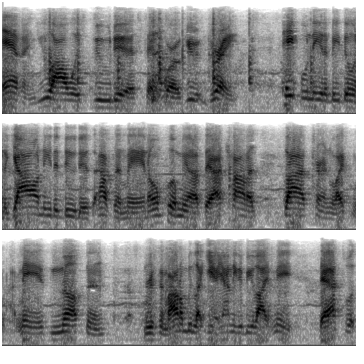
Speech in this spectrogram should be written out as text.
Evan, you always do this at work. You're great. People need to be doing it. Y'all need to do this. I said, man, don't put me out there. I try to side turn like, man, it's nothing. I don't be like, yeah, y'all need to be like me. That's what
